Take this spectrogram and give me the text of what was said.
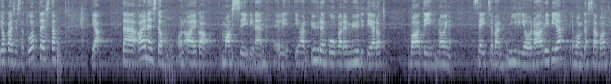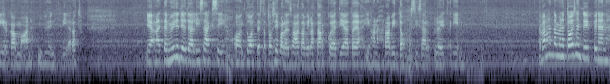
jokaisesta tuotteesta. Ja tämä aineisto on aika massiivinen, eli ihan yhden kuukauden myyntitiedot vaatii noin 7 miljoonaa riviä, ja huom, tässä on vain Pirkanmaan myyntitiedot. Ja näiden myyntitietojen lisäksi on tuotteista tosi paljon saatavilla tarkkoja tietoja, ihan ravintosisällöitäkin. No vähän tämmöinen toisen tyyppinen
